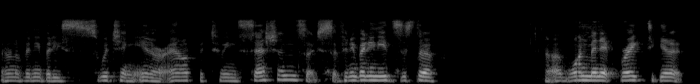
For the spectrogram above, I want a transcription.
I don't know if anybody's switching in or out between sessions. So just if anybody needs just a, a one minute break to get it,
